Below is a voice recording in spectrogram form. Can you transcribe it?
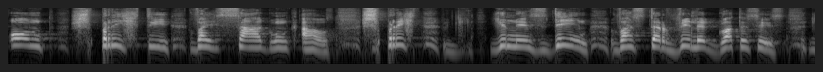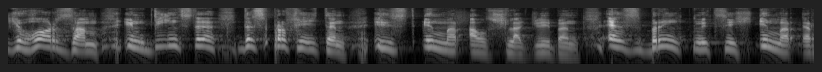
und spricht die Weissagung aus. Spricht gemäß dem, was der Wille Gottes ist. Gehorsam im Dienste des Propheten ist immer ausschlaggebend. Es bringt mit sich immer Erfolg.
